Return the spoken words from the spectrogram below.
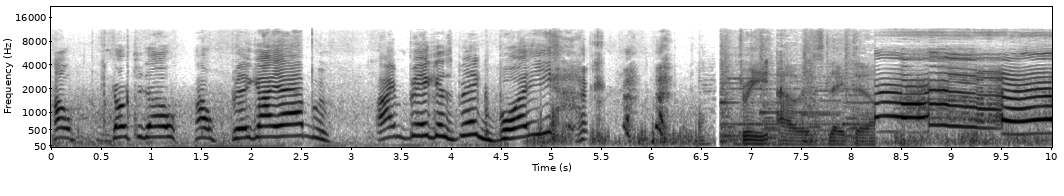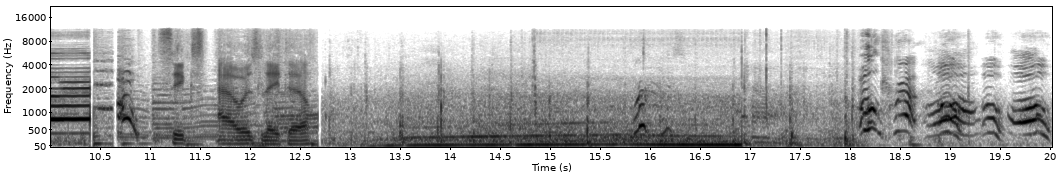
How, don't you know how big I am? I'm big as big, boy! Three hours later. Six hours later. Oh, crap. Oh, oh, oh,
